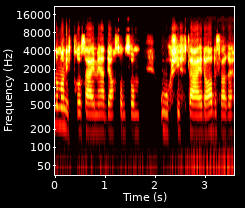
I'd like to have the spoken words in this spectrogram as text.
når man ytrer seg i media, sånn som ordskiftet er i dag, dessverre.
